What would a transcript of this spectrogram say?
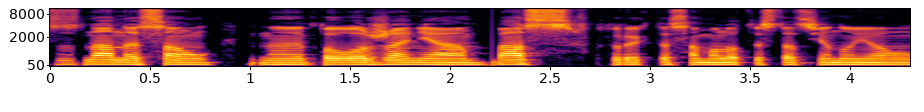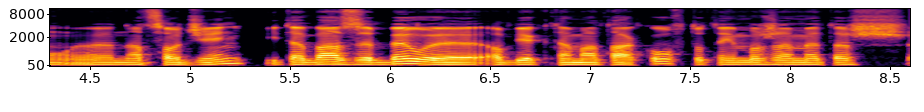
znane są y, położenia baz, w których te samoloty stacjonują y, na co dzień i te bazy były obiektem ataków, tutaj możemy też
